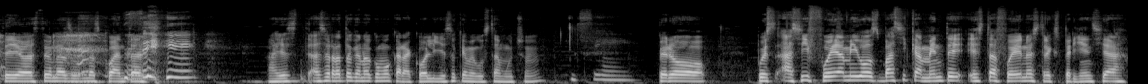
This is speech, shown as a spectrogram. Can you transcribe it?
Te llevaste unas, unas cuantas. Sí. Ay, hace- hace rato que no como caracol y eso que me gusta mucho. ¿eh? Sí. Pero, pues así fue, amigos. Básicamente, esta fue nuestra experiencia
